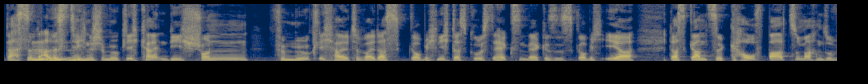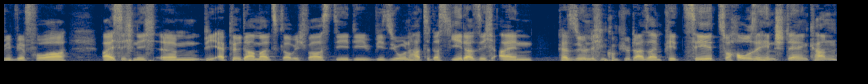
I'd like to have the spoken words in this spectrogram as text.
Das sind mhm. alles technische Möglichkeiten, die ich schon für möglich halte, weil das, glaube ich, nicht das größte Hexenwerk ist. Es ist, glaube ich, eher das Ganze kaufbar zu machen, so wie wir vor, weiß ich nicht, ähm, wie Apple damals, glaube ich, war es, die die Vision hatte, dass jeder sich ein persönlichen Computer, also ein PC zu Hause hinstellen kann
